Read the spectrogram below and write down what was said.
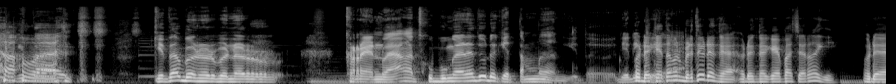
Aman. Kita, kita bener-bener keren banget hubungannya tuh udah kayak temen gitu. Jadi udah kayak teman berarti udah nggak udah nggak kayak pacar lagi? Udah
